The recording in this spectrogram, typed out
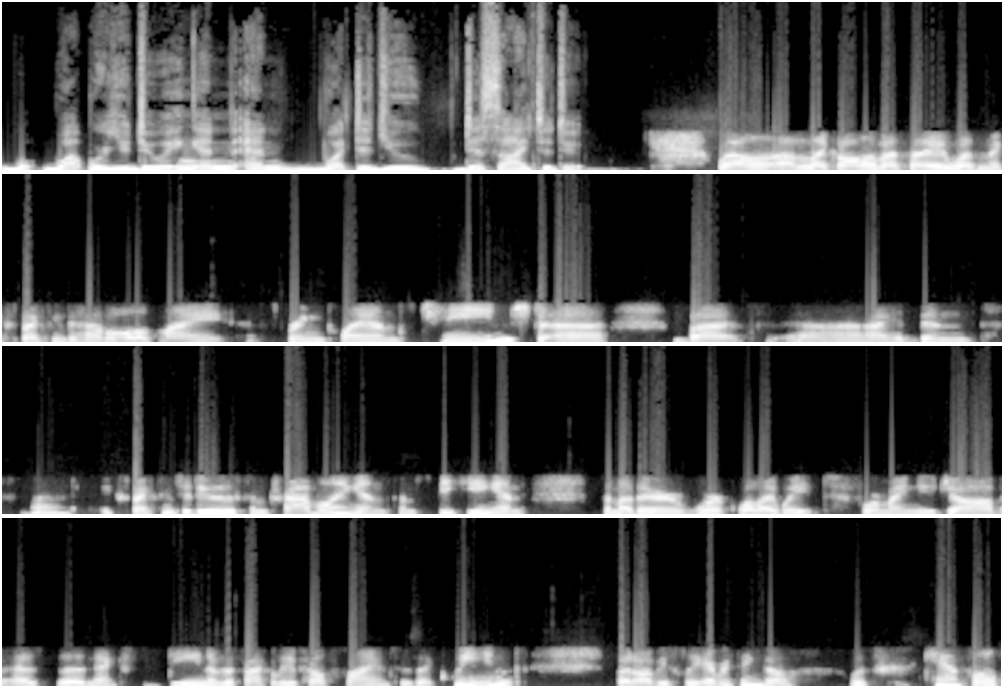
W- what were you doing and, and what did you decide to do? Well, uh, like all of us, I wasn't expecting to have all of my spring plans changed, uh, but uh, I had been uh, expecting to do some traveling and some speaking and some other work while I wait for my new job as the next dean of the Faculty of Health Sciences at Queen's. But obviously, everything go, was canceled.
